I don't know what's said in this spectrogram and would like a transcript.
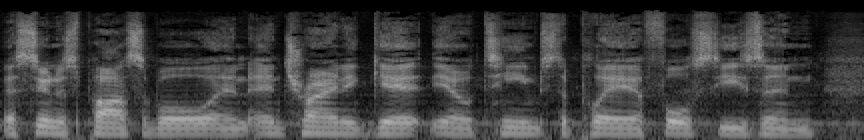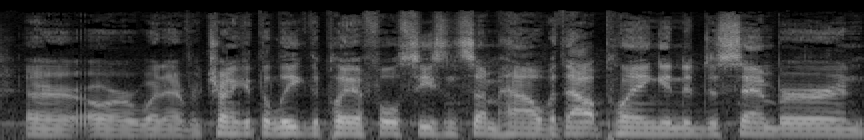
as soon as possible, and and trying to get you know teams to play a full season or or whatever, trying to get the league to play a full season somehow without playing into December and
